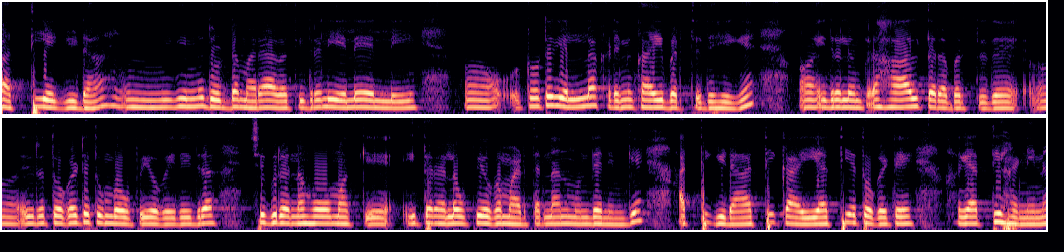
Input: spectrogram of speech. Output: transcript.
ಹತ್ತಿಯ ಗಿಡ. ಈಗ ಇನ್ನೂ ದೊಡ್ಡ ಮರ ಆಗುತ್ತೆ. ಇದರಲ್ಲಿ ಎಲೆಯಲ್ಲಿ ಟೋಟಲ್ ಎಲ್ಲ ಕಡೆಯೂ ಕಾಯಿ ಬರ್ತದೆ ಹೀಗೆ. ಇದರಲ್ಲಿ ಒಂಥರ ಹಾಲು ಥರ ಬರ್ತದೆ. ಇದರ ತೊಗಟೆ ತುಂಬ ಉಪಯೋಗ ಇದೆ. ಇದರ ಚಿಗುರನ್ನು ಹೋಮಕ್ಕೆ ಈ ಥರ ಎಲ್ಲ ಉಪಯೋಗ ಮಾಡ್ತಾರೆ ನಾನು ಮುಂದೆ ನಿಮಗೆ. ಹತ್ತಿ ಗಿಡ ಹತ್ತಿಕಾಯಿ ಹತ್ತಿಯ ತೊಗಟೆ, ಹಾಗೆ ಹತ್ತಿ ಹಣ್ಣಿನ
